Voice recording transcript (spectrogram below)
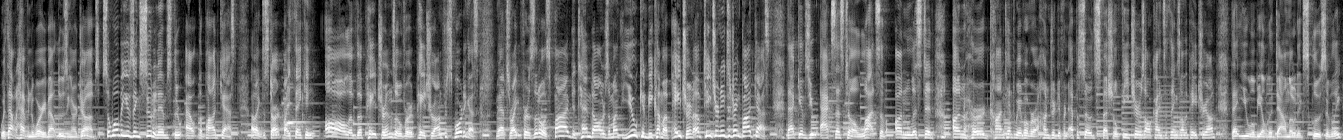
without having to worry about losing our jobs. So we'll be using pseudonyms throughout the podcast. I'd like to start by thanking all of the patrons over at Patreon for supporting us. That's right, for as little as 5 to $10 a month, you can become a patron of Teacher Needs a Drink podcast. That gives you access to lots of unlisted, unheard content. We have over 100 different episodes, special features, all kinds of things on the Patreon that you will be able to download exclusively.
